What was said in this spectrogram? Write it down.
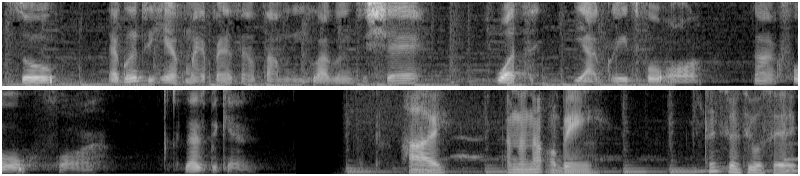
So, we are going to hear from my friends and family who are going to share what they are grateful or thankful for. Let's begin. Hi, I'm Nana Obey. 2020 was a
